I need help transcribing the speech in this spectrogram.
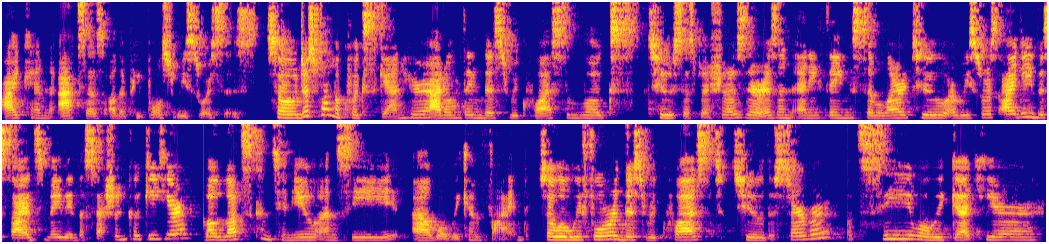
I can access other people's resources. So just from a quick scan here, I don't think this request looks too suspicious. There isn't anything similar to a resource ID besides maybe the session cookie here. But let's continue and see uh, what we can find. So when we forward this request to the server, let's see what we get here.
